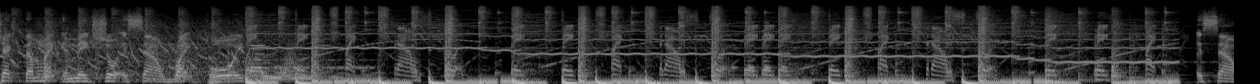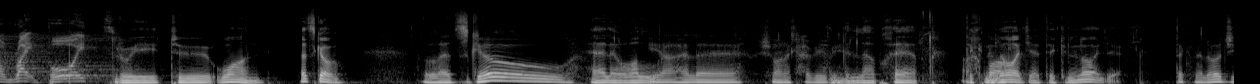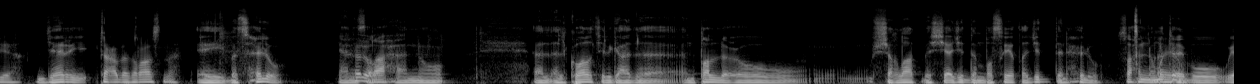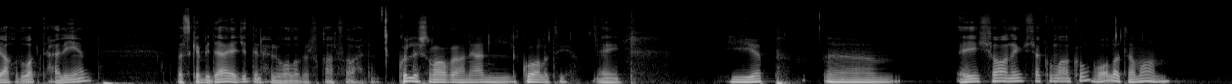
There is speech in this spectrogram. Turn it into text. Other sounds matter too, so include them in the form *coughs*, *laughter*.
Check the mic and make sure it sound right, boys. It sound right, boy. 3 2 1 let's go. ليتس جو هلا والله. يا هلا. شلونك الحمد حبيبي لله بخير. أخبار؟ تكنولوجيا تكنولوجيا. تكنولوجيا. جري. تعبت راسنا. إي بس حلو. يعني حلو. صراحة إنه ال quality اللي قاعد نطلعه والشغلات بأشياء جدا بسيطة جدا حلو. صح إنه أيوه. متعب وياخذ وقت حاليا بس كبداية جدا حلو والله ذو الفقار صراحة. كلش راضي يعني عن ال quality اي yep. أم اي شلونك شكو ماكو؟ والله تمام.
